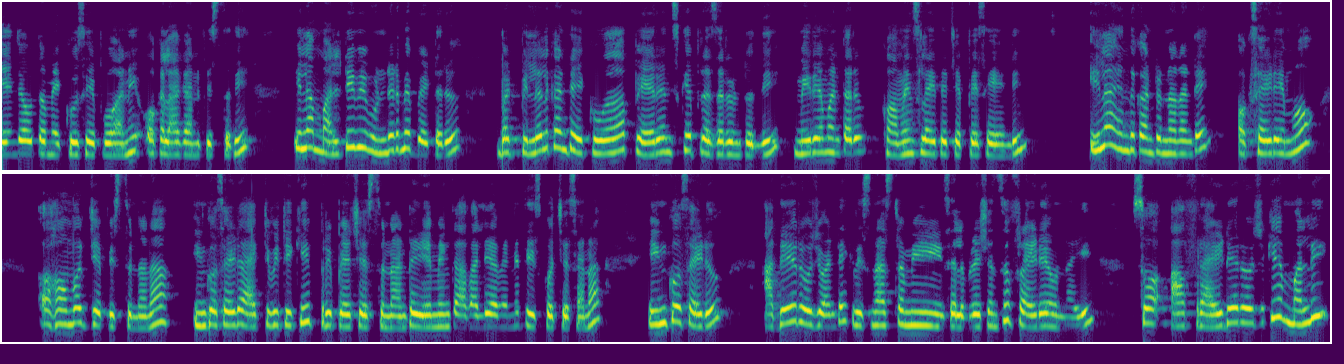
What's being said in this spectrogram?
ఏం చదువుతాం ఎక్కువసేపు అని ఒకలాగా అనిపిస్తుంది. ఇలా మల్టీవి ఉండడమే బెటర్. బట్ పిల్లల కంటే ఎక్కువగా పేరెంట్స్కే ప్రెజర్ ఉంటుంది. మీరేమంటారు? కామెంట్స్లో అయితే చెప్పేసేయండి. ఇలా ఎందుకు అంటున్నానంటే ఒక సైడ్ ఏమో హోంవర్క్ చేపిస్తున్నానా? ఇంకో సైడ్ యాక్టివిటీకి ప్రిపేర్ చేస్తున్నా. అంటే ఏమేం కావాలి అవన్నీ తీసుకొచ్చేసానా. ఇంకో సైడు అదే రోజు అంటే కృష్ణాష్టమి సెలబ్రేషన్స్ ఫ్రైడే ఉన్నాయి. సో ఆ ఫ్రైడే రోజుకి మళ్ళీ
